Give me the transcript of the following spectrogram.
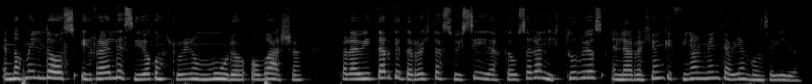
en 2002 Israel decidió construir un muro o valla para evitar que terroristas suicidas causaran disturbios en la región que finalmente habían conseguido.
